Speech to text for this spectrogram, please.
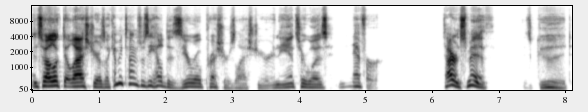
And so I looked at last year. I was like, how many times was he held to zero pressures last year? And the answer was never. Tyron Smith is good.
